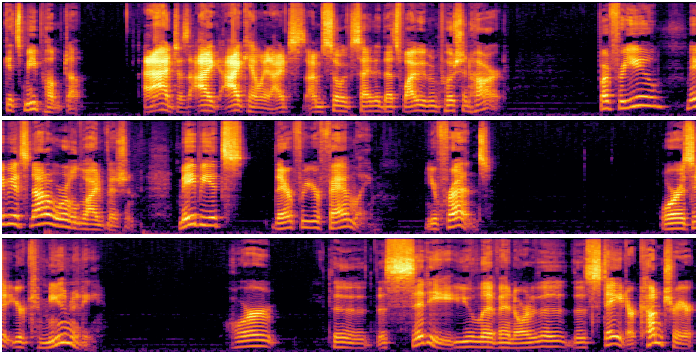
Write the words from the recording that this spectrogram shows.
Gets me pumped up. I just I I can't wait. I just I'm so excited. That's why we've been pushing hard. But for you, maybe it's not a worldwide vision. Maybe it's there for your family, your friends. Or is it your community? Or the the city you live in or the, the state or country or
